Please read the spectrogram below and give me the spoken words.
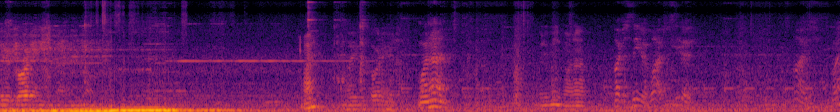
you recording? What? Are you recording or not? Why not? What do you mean, why not? Watch, just leave it, watch, just leave it. Watch, what?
